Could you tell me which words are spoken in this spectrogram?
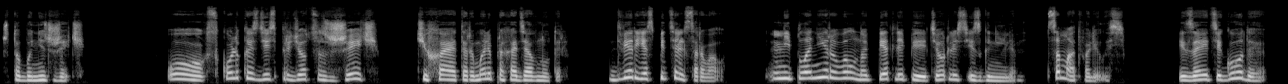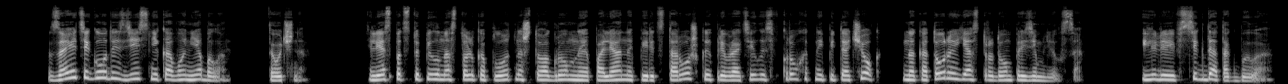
чтобы не сжечь. Ох, сколько здесь придется сжечь, чихает Эрмель, проходя внутрь. Дверь я с петель сорвал. Не планировал, но петли перетерлись и сгнили. Сама отвалилась. И за эти годы... За эти годы здесь никого не было. Точно. Лес подступил настолько плотно, что огромная поляна перед сторожкой превратилась в крохотный пятачок, на который я с трудом приземлился. Или всегда так было.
